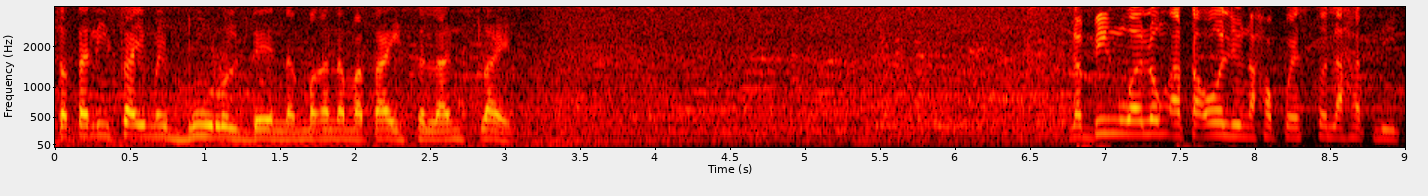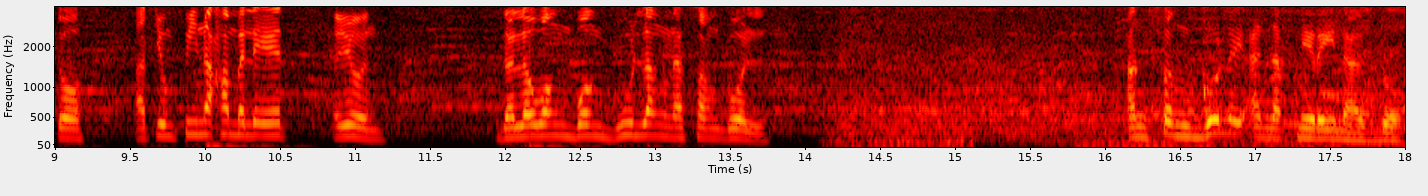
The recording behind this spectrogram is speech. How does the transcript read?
Sa Talisay may burol din ng mga namatay sa landslide. Labing walong ataol yung nakapwesto lahat dito. At yung pinakamaliit, ayun, dalawang buwang gulang na sanggol. Ang sanggol ay anak ni Reynaldo,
